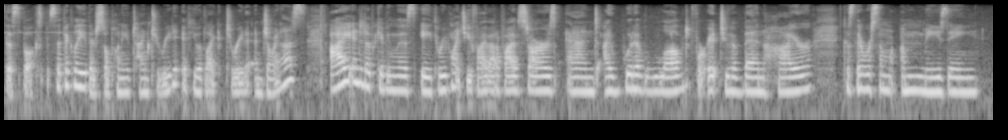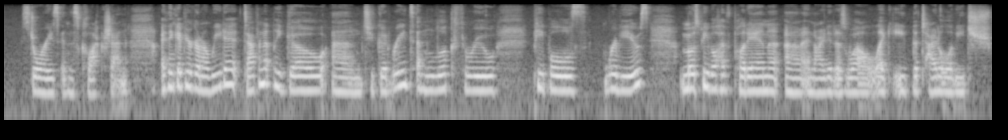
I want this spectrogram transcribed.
this book specifically. There's still plenty of time to read it if you would like to read it and join us. I ended up giving this a 3.25 out of 5 stars and I would have loved for it to have been higher because there were some amazing stories in this collection. I think if you're going to read it, definitely go um, to Goodreads and look through people's reviews. Most people have put in, uh, and I did as well, like eat the title of each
